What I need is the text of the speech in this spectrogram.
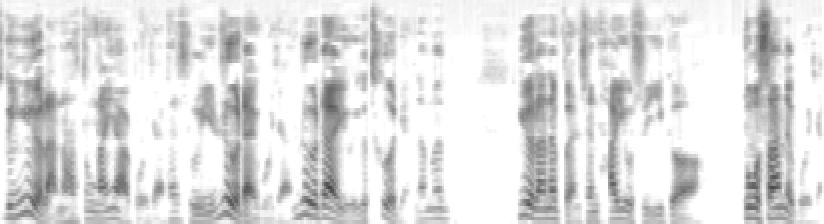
这个越南它是东南亚国家，它属于热带国家，热带有一个特点，那么越南呢本身它又是一个。多山的国家，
